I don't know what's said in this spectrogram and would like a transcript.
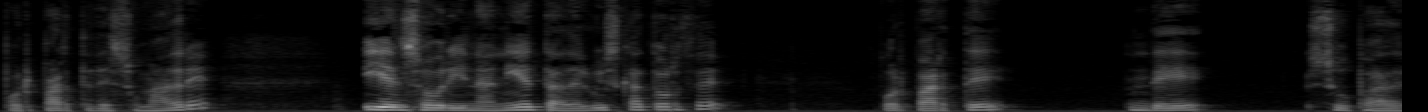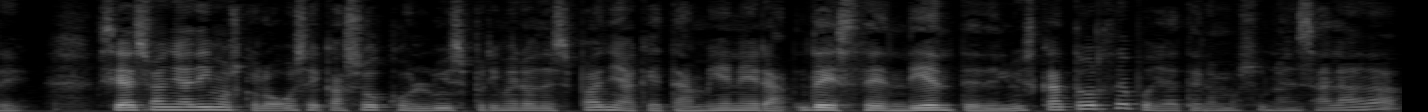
por parte de su madre y en sobrina nieta de Luis XIV por parte de su padre. Si a eso añadimos que luego se casó con Luis I de España, que también era descendiente de Luis XIV, pues ya tenemos una ensalada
